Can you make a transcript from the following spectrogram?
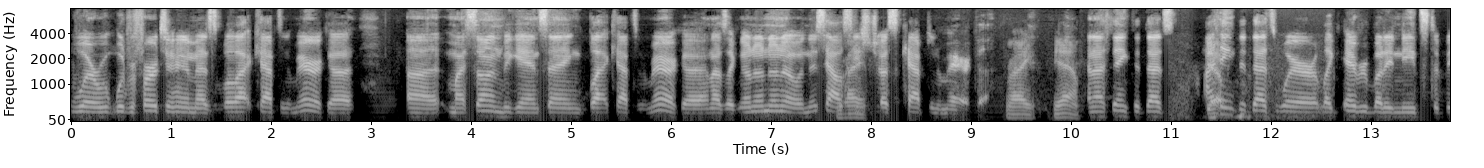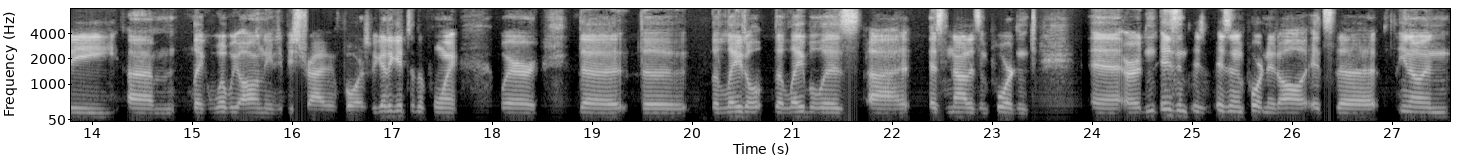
were would refer to him as Black Captain America. Uh, my son began saying Black Captain America, and I was like, no, no, no, no. In this house, he's just Captain America Right. Yeah. and I think that that's I think that that's where like everybody needs to be um, like what we all need to be striving for is we got to get to the point where the the the label the label is uh, is not as important uh, or isn't isn't important at all. It's the you know in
